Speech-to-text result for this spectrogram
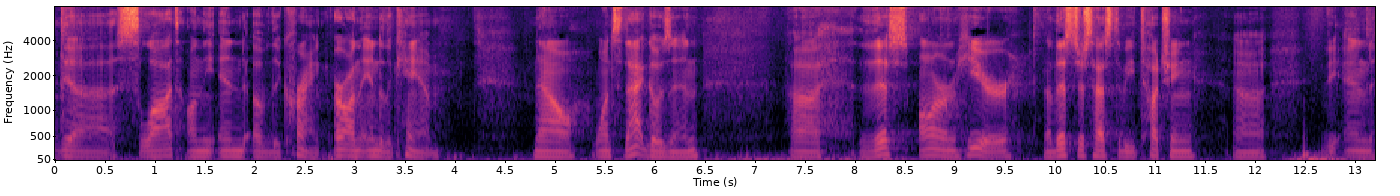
the uh, slot on the end of the crank, or on the end of the cam. Now, once that goes in, uh, this arm here, now this just has to be touching uh, the end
